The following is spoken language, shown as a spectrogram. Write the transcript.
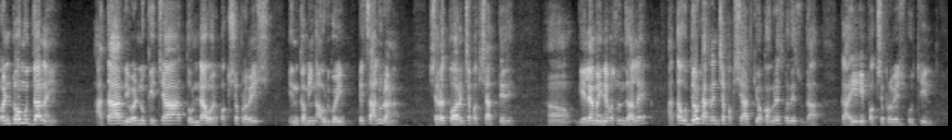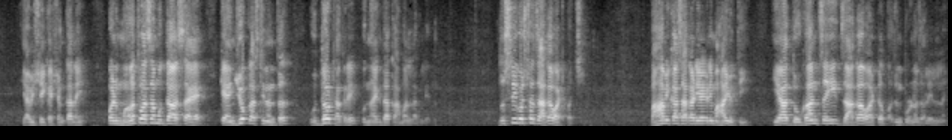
पण तो मुद्दा नाही. आता निवडणुकीच्या तोंडावर पक्षप्रवेश इनकमिंग आउटगोईंग हे चालू राहणार. शरद पवारांच्या पक्षात ते गेल्या महिन्यापासून झालं आहे आता उद्धव ठाकरेंच्या पक्षात किंवा काँग्रेसमध्ये सुद्धा काही पक्षप्रवेश होतील याविषयी काही शंका नाही. पण महत्त्वाचा मुद्दा असा आहे की अँजिओप्लास्टीनंतर उद्धव ठाकरे पुन्हा एकदा कामाला लागले दुसरी गोष्ट जागा वाटपाची. महाविकास आघाडी आणि महायुती या दोघांचंही जागा वाटप अजून पूर्ण झालेलं नाही.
